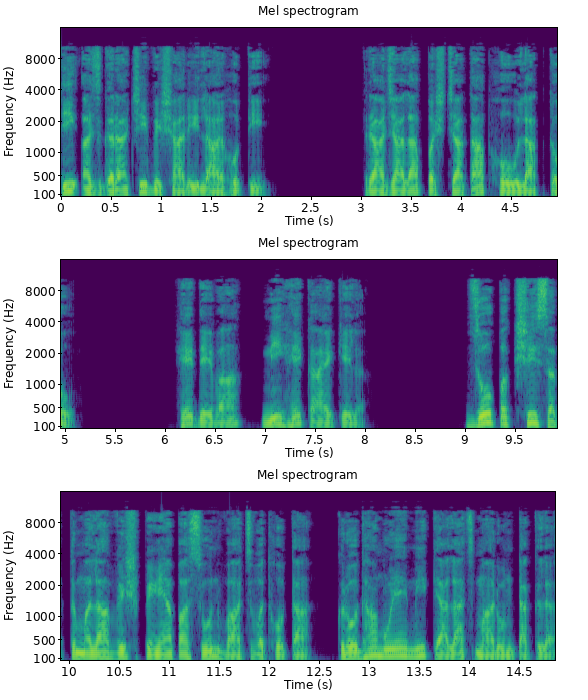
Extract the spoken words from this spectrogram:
ती अजगराची विषारी लाळ होती. राजाला पश्चाताप होऊ लागतो. हे देवा मी हे काय केलं? जो पक्षी सत्त मला विष पिण्यापासून वाचवत होता क्रोधामुळे मी त्यालाच मारून टाकलं.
